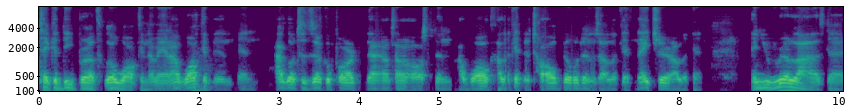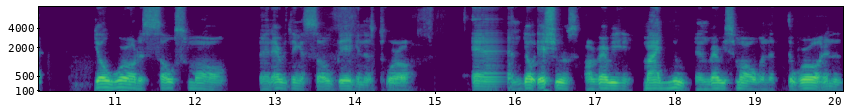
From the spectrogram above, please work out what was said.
take a deep breath, go walking. I mean, I walk it and, and I go to Zilker Park downtown Austin. I walk, I look at the tall buildings, I look at nature, I look at, and you realize that your world is so small and everything is so big in this world. And your issues are very minute and very small when the, the world and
